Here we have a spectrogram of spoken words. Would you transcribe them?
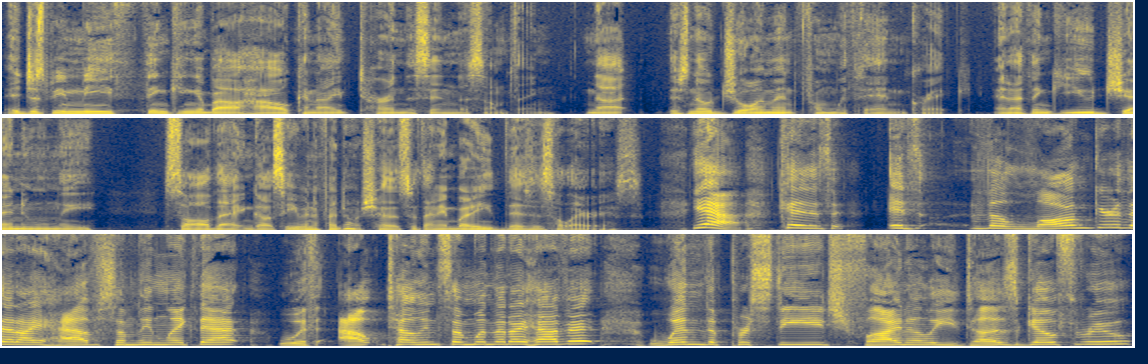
It'd just be me thinking about how can I turn this into something. Not there's no enjoyment from within, Craig. And I think you genuinely saw that and goes, even if I don't share this with anybody, this is hilarious. Yeah, because it's the longer that I have something like that without telling someone that I have it, when the prestige finally does go through,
